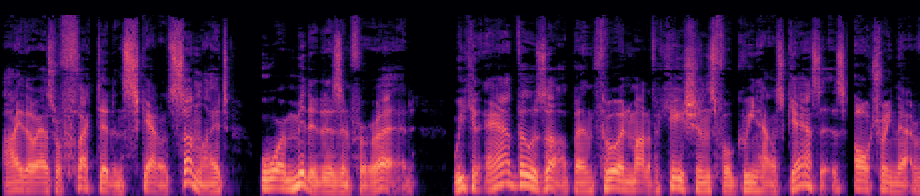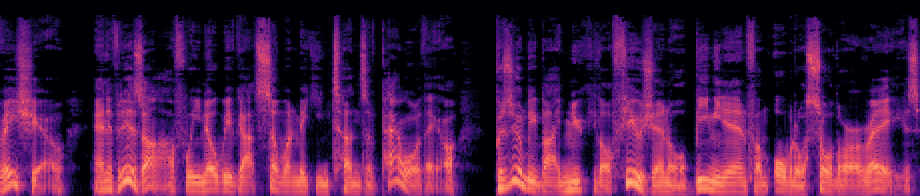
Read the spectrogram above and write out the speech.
either as reflected and scattered sunlight or emitted as infrared. We can add those up and throw in modifications for greenhouse gases, altering that ratio, and if it is off, we know we've got someone making tons of power there, presumably by nuclear fusion or beaming in from orbital solar arrays.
